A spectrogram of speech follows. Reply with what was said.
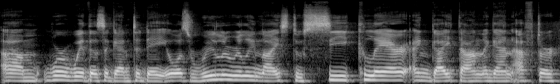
um, were with us again today. It was really, really nice to see Claire and Gaëtan again after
